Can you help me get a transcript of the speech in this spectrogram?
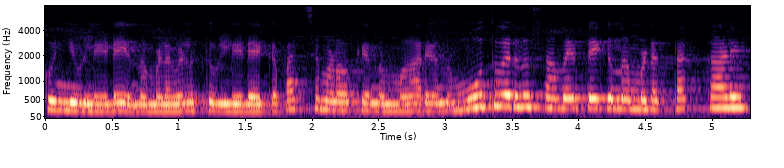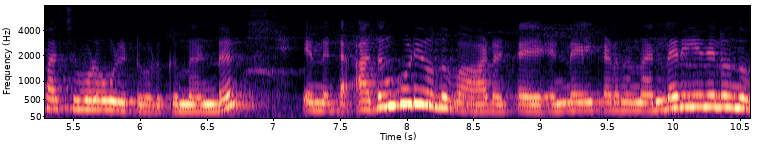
കുഞ്ഞുള്ളിയുടെയും നമ്മുടെ വെളുത്തുള്ളിയുടെയൊക്കെ പച്ചമണമൊക്കെ ഒന്ന് മാറി ഒന്ന് മൂത്ത് വരുന്ന സമയത്തേക്ക് നമ്മുടെ തക്കാളിയും പച്ചമുളകും കൂടി ഇട്ട് കൊടുക്കുന്നുണ്ട്. എന്നിട്ട് അതും കൂടി ഒന്ന് വാടട്ടെ. എണ്ണയിൽ കിടന്ന് നല്ല രീതിയിൽ ഒന്ന്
